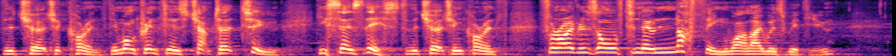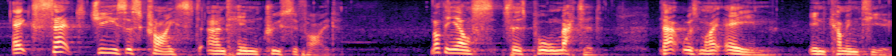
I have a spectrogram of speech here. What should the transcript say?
to the church at Corinth. In 1 Corinthians chapter 2, he says this to the church in Corinth For I resolved to know nothing while I was with you except Jesus Christ and him crucified. Nothing else, says Paul, mattered. That was my aim in coming to you.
